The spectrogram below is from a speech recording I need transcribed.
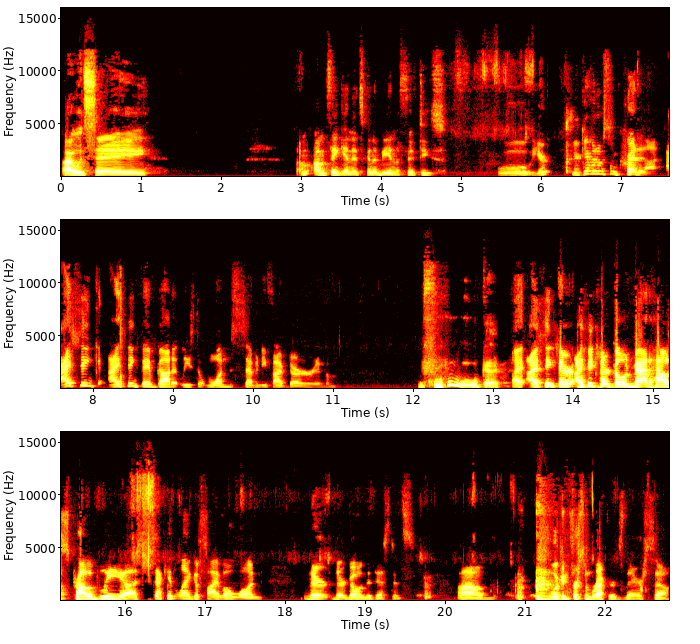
I would say I'm, I'm thinking it's going to be in the 50s. Ooh, you're you're giving them some credit. I, I think I think they've got at least a 175 darter in them. Ooh, okay. I, I think they're I think they're going Madhouse probably uh, second leg of 501. They're they're going the distance. Um, looking for some records there. So,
